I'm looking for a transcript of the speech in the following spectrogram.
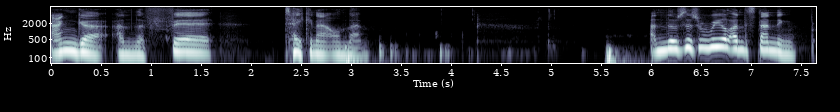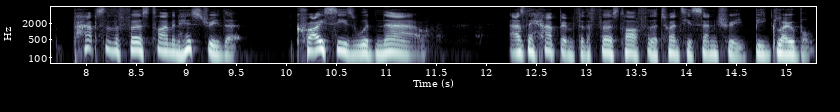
anger and the fear taken out on them. And there was this real understanding, perhaps for the first time in history, that crises would now, as they had been for the first half of the 20th century, be global.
